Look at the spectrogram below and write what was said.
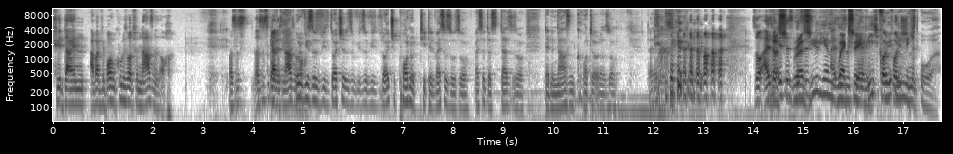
für dein, aber wir brauchen ein cooles Wort für Nasenloch. Was ist, was ist ein geiles Nasenloch? Oder wie so wie deutsche, so wie, so wie deutsche Pornotitel, weißt du, so, so, weißt du, das, das so, deine Nasengrotte oder so. Das ist, so, also Das ist es, Brazilian ist es, also ist es der Waxing Riechkolben von. Nicht-Ohr.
